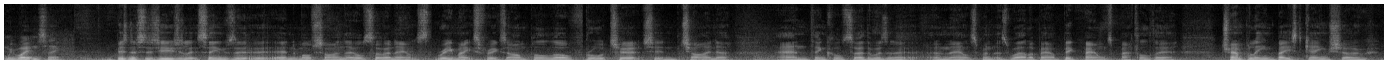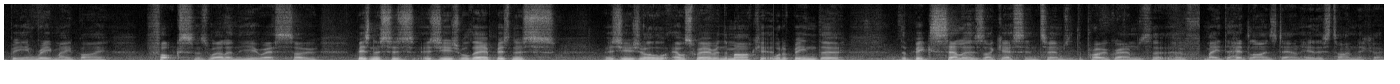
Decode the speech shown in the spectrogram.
we wait and see. Business as usual, it seems, uh, uh, at Endemol Shine. They also announced remakes, for example, of Broadchurch in China, and I think also there was an, an announcement as well about Big Bounce Battle, their trampoline-based game show being remade by Fox as well in the US. So business as, as usual there, business as usual elsewhere in the market. What have been the the big sellers, I guess, in terms of the programs that have made the headlines down here this time, Nico?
